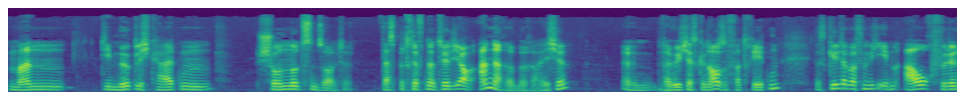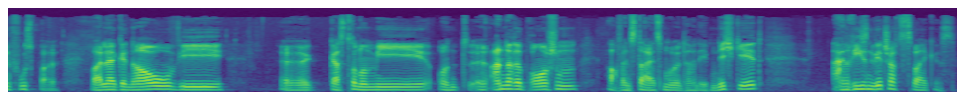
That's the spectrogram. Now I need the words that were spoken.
man die Möglichkeiten schon nutzen sollte. Das betrifft natürlich auch andere Bereiche. Ähm, da würde ich das genauso vertreten. Das gilt aber für mich eben auch für den Fußball, weil er genau wie äh, Gastronomie und äh, andere Branchen, auch wenn es da jetzt momentan eben nicht geht, ein riesen Wirtschaftszweig ist.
